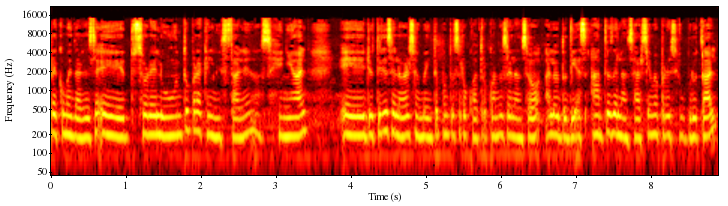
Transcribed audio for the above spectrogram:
recomendarles eh, sobre el Ubuntu para que lo instalen, es genial. Eh, yo utilicé la versión 20.04 cuando se lanzó a los dos días antes de lanzarse y me pareció brutal.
